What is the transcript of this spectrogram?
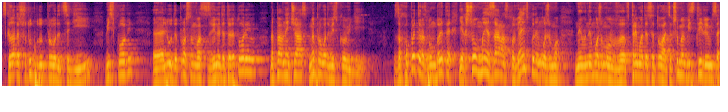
сказати, що тут будуть проводитися дії військові. Е, Люди, просимо вас звільнити територію на певний час. Ми проводимо військові дії. Захопити, розбомбити. Якщо ми зараз Слов'янську не можемо, не, не можемо втримати ситуацію, якщо ми відстрілюємося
